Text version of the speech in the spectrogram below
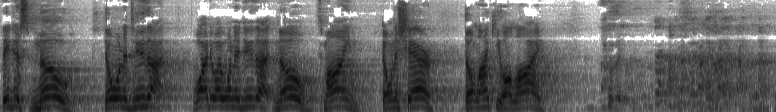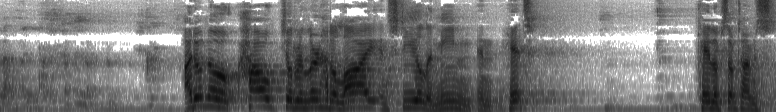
They just know. Don't want to do that. Why do I want to do that? No, it's mine. Don't want to share. Don't like you. I'll lie. I don't know how children learn how to lie and steal and mean and hit. Caleb sometimes,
